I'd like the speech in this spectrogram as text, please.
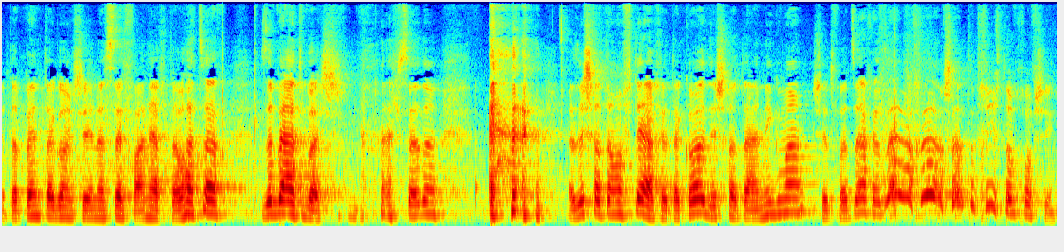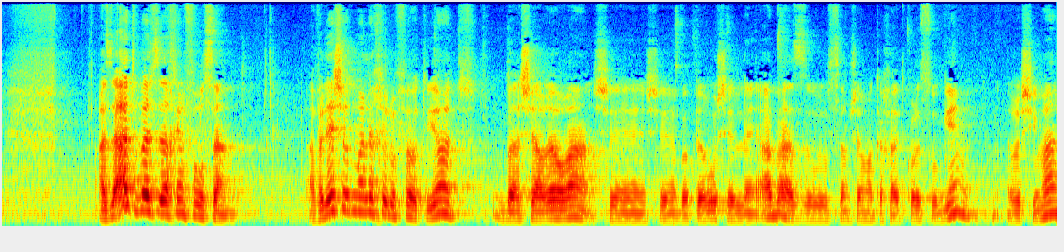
את הפנטגון שינסה לפענח את הוואטסאפ, זה באטבש, בסדר? אז יש לך את המפתח, את הקוד, יש לך את האניגמה שתפצח את זה, ואחרי עכשיו תתחיל לכתוב חופשי. אז אטבש זה הכי מפורסם. אבל יש עוד מלא חילופי אותיות, בשערי הוראה, ש, שבפירוש של אבא, אז הוא שם שם ככה את כל הסוגים, רשימה.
